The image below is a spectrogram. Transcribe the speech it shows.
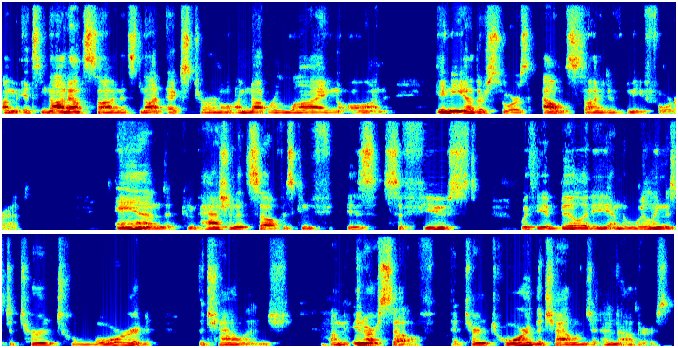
Um, it's not outside. It's not external. I'm not relying on any other source outside of me for it. And compassion itself is, conf- is suffused with the ability and the willingness to turn toward the challenge um, in ourself and turn toward the challenge in others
